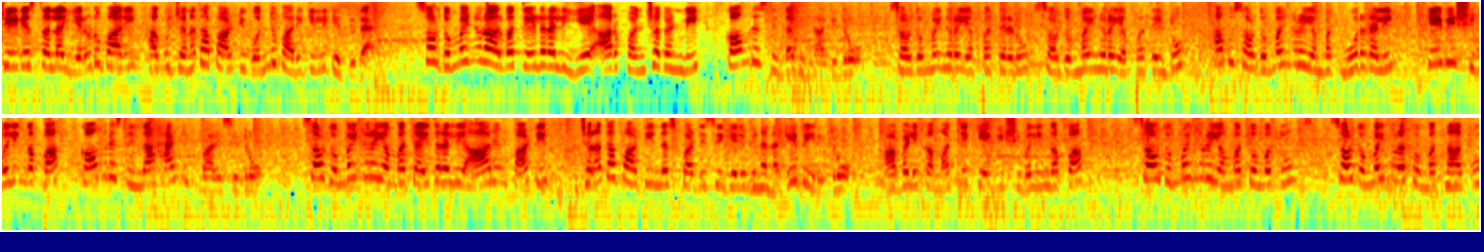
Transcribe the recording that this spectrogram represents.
ಜೆಡಿಎಸ್ ತಲಾ ಎರಡು ಬಾರಿ ಹಾಗೂ ಜನತಾ ಪಾರ್ಟಿ ಒಂದು ಬಾರಿ ಗಿಲ್ಲಿ ಗೆದ್ದಿದೆ. ಸಾವಿರದ ಒಂಬೈನೂರ ಅರವತ್ತೇಳರಲ್ಲಿ ಎ ಆರ್ ಪಂಚಗಣ್ವಿ ಕಾಂಗ್ರೆಸ್ನಿಂದ ವಿನ್ ಆಗಿದ್ರು ಸಾವಿರದ ಒಂಬೈನೂರ ಎಪ್ಪತ್ತೆರಡು, ಸಾವಿರದ ಒಂಬೈನೂರ ಎಪ್ಪತ್ತೆಂಟು ಹಾಗೂ ಸಾವಿರದ ಒಂಬೈನೂರ ಎಂಬತ್ಮೂರರಲ್ಲಿ ಕೆವಿ ಶಿವಲಿಂಗಪ್ಪ ಕಾಂಗ್ರೆಸ್ನಿಂದ ಹ್ಯಾಟ್ರಿಕ್ ಬಾರಿಸಿದ್ರು ಸಾವಿರದ ಒಂಬೈನೂರ ಎಂಬತ್ತೈದರಲ್ಲಿ ಆರ್ ಎಂ ಪಾಟೀಲ್ ಜನತಾ ಪಾರ್ಟಿಯಿಂದ ಸ್ಪರ್ಧಿಸಿ ಗೆಲುವಿನ ನಗೆ ಬೀರಿದ್ರು. ಆ ಬಳಿಕ ಮತ್ತೆ ಕೆವಿ ಶಿವಲಿಂಗಪ್ಪ. ಸಾವಿರದ ಒಂಬೈನೂರ ಎಂಬತ್ತೊಂಬತ್ತು ಸಾವಿರದ ಒಂಬೈನೂರ ತೊಂಬತ್ನಾಲ್ಕು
